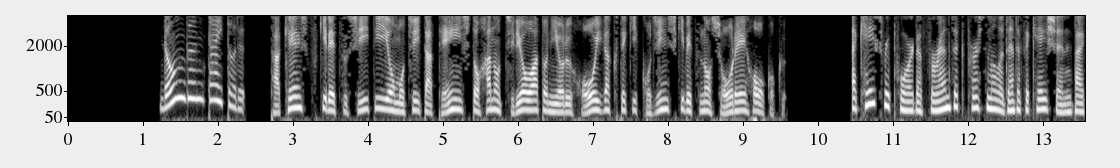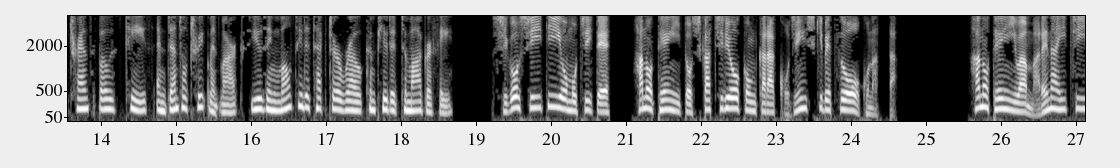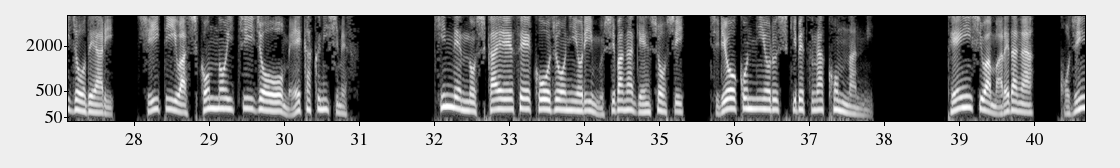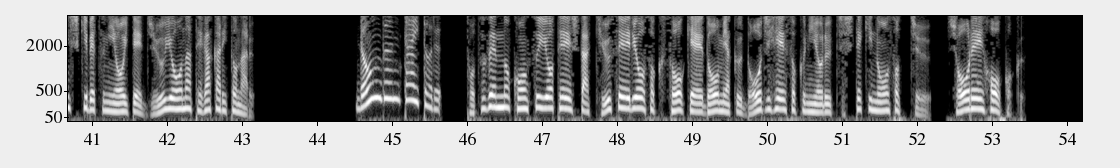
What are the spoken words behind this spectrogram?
論文タイトル。多検出亀裂 CT を用いた転移死と歯の治療後による法医学的個人識別の症例報告。A case report of forensic personal identification by transposed teeth and dental treatment marks using multi-detector row computed tomography. 死後 CT を用いて、歯の転移と歯科治療痕から個人識別を行った。歯の転移は稀な位置異常であり、CT は歯根の位置異常を明確に示す。近年の歯科衛生向上により虫歯が減少し、治療痕による識別が困難に。転移死は稀だが、個人識別において重要な手がかりとなる。論文タイトル。突然の昏睡を呈した急性両側総形動脈同時閉塞による致死的脳卒中、症例報告。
